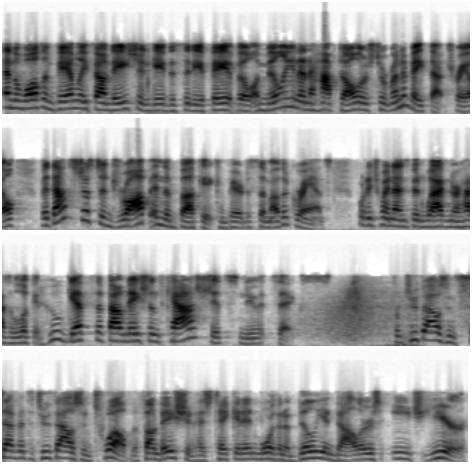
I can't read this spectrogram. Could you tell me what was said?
And the Walton Family Foundation gave the city of Fayetteville a million and a half dollars to renovate that trail, but that's just a drop in the bucket compared to some other grants. 4029's Ben Wagner has a look at who gets the foundation's cash. It's new at 6. From 2007 to 2012, the foundation has taken in more than a billion dollars each year.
